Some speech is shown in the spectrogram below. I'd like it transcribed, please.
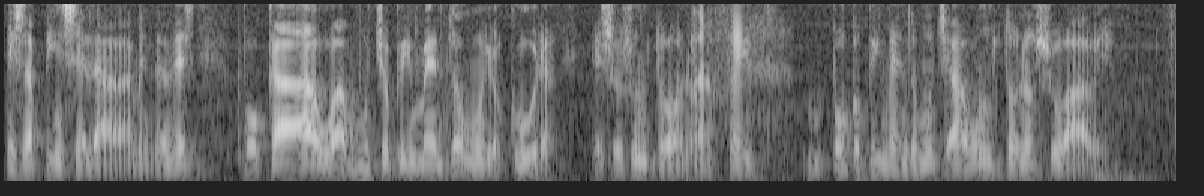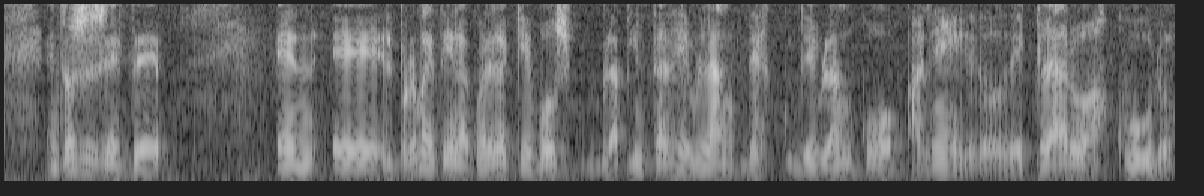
esa pincelada? ¿Me entendés? Poca agua, mucho pigmento, muy oscura. Eso es un tono. Perfecto. un poco pigmento, mucha agua, un tono suave. Entonces, este, en, eh, el problema que tiene la acuarela es que vos la pintás de, de, blanco a negro, de claro a oscuro.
